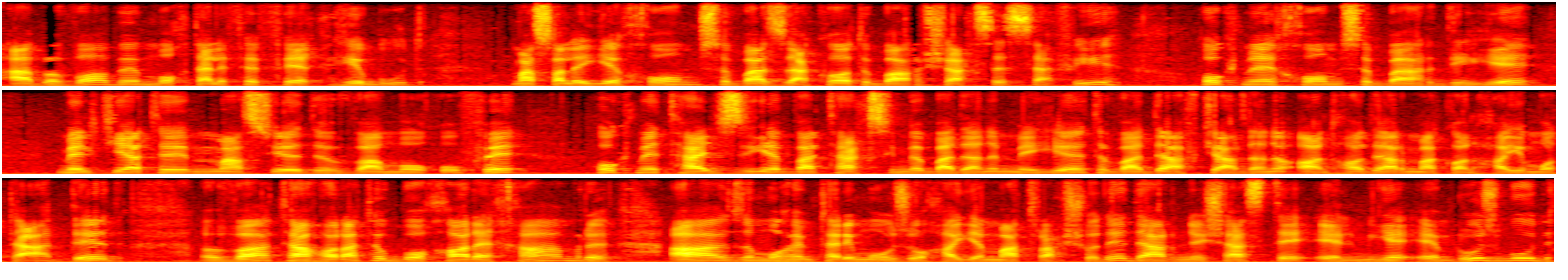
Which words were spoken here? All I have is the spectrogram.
ابواب مختلف فقهی بود. مسئله خمس و زکات بر شخص صفیح حکم خمس بر دیگه ملکیت مسجد و موقوفه حکم تجزیه و تقسیم بدن میت و دفع کردن آنها در مکانهای متعدد و تهارت بخار خمر از مهمترین موضوعهای مطرح شده در نشست علمی امروز بود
